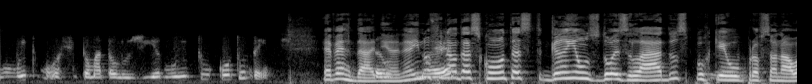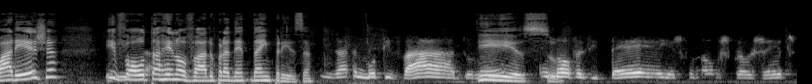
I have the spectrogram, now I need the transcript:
muito uma sintomatologia muito contundente. É verdade, então, Ana. E no é? final das contas ganham os dois lados, porque o profissional areja e Exato. volta renovado para dentro da empresa. Exatamente, motivado, né? Isso. com novas ideias, com novos projetos.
